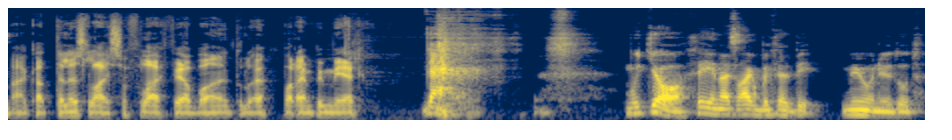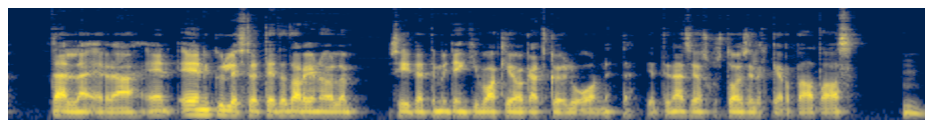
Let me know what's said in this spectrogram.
Mä kattelen Slice of Lifea vaan, niin tulee parempi mieli. Mutta joo, siinä olisi aika pitkälti minun jutut tällä erää. En, en kyllä sille teitä tarinoille siitä, että miten kiva geokätköily on, että jätetään se joskus toiselle kertaa taas. Hmm.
